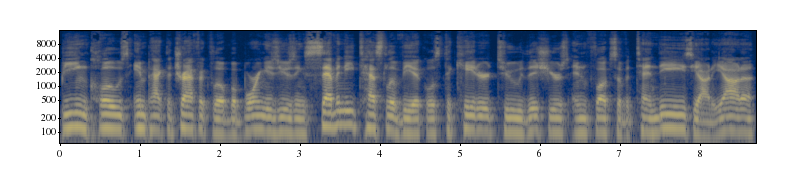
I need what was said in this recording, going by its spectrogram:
being closed impact the traffic flow, but Boring is using 70 Tesla vehicles to cater to this year's influx of attendees, yada yada.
